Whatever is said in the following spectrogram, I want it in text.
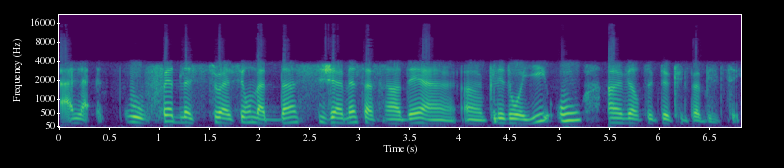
à la, au fait de la situation là-dedans si jamais ça se rendait à un, plaidoyer ou à un verdict de culpabilité.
